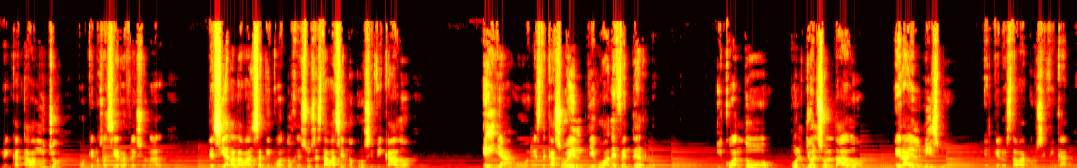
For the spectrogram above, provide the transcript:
me encantaba mucho porque nos hacía reflexionar. Decía la alabanza que cuando Jesús estaba siendo crucificado, ella, o en este caso él, llegó a defenderlo. Y cuando volteó el soldado, era él mismo el que lo estaba crucificando.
